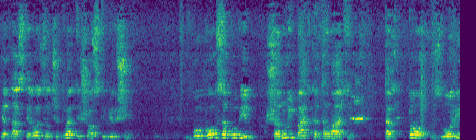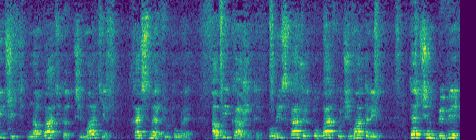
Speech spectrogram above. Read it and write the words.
15 розділ, 4, 6 вірші. Бо Бог заповів, шануй батька та матір, та хто злорічить на батька чи матір, хай смертю помре. А ви кажете, коли скаже хто батько чи матері, те, чим би ви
